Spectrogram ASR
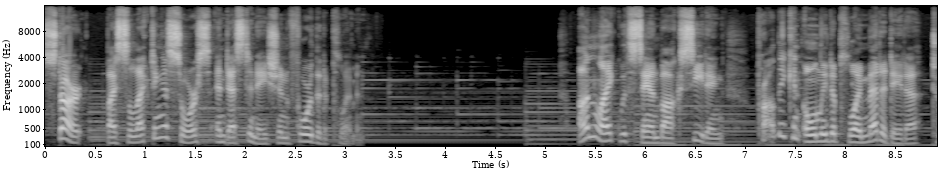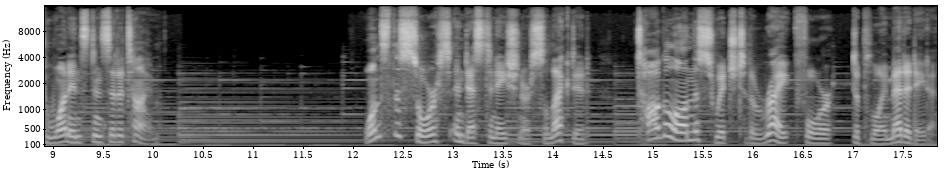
Start by selecting a source and destination for the deployment. Unlike with sandbox seeding, Prodly can only deploy metadata to one instance at a time. Once the source and destination are selected, toggle on the switch to the right for Deploy Metadata.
